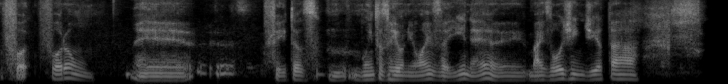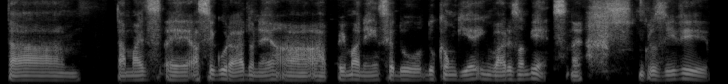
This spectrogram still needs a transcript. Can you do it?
for, foram é, feitas muitas reuniões aí, né? Mas hoje em dia está tá, tá está mais é, assegurado né, a, a, permanência do, do cão-guia em vários ambientes. Né? Inclusive,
